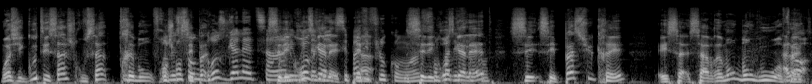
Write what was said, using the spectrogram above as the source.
Moi, j'ai goûté ça, je trouve ça très bon. Franchement, c'est pas. grosses galettes, ça. C'est des grosses galettes. C'est pas des flocons. C'est des grosses galettes. C'est pas sucré et ça, a vraiment bon goût en Alors,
